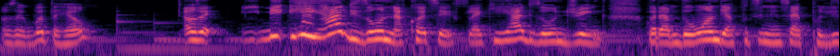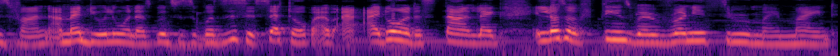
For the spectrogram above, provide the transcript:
I was like, what the hell? I was like, he, he had his own narcotics, like he had his own drink, but I'm the one they're putting inside police van. Am I the only one that's going to say, was this a setup? I, I, I don't understand. Like a lot of things were running through my mind.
